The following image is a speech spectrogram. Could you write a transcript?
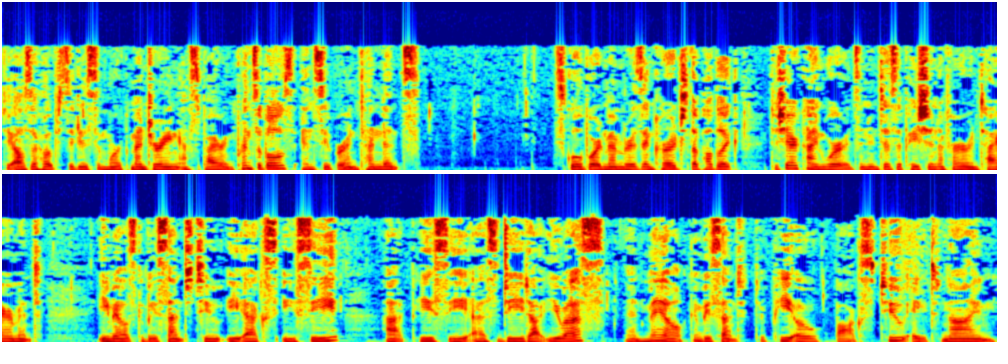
She also hopes to do some work mentoring aspiring principals and superintendents. School board members encourage the public to share kind words in anticipation of her retirement. Emails can be sent to exec at pcsd.us and mail can be sent to P.O. Box 289.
